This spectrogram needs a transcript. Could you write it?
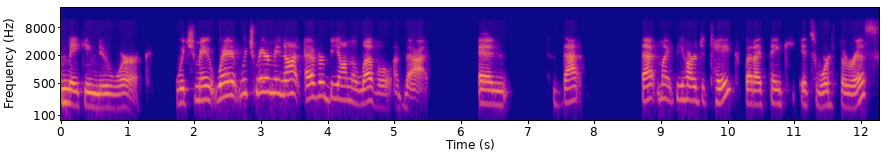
making new work which may which may or may not ever be on the level of that. And that that might be hard to take but i think it's worth the risk.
